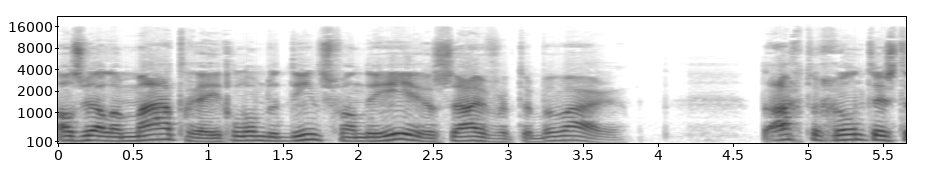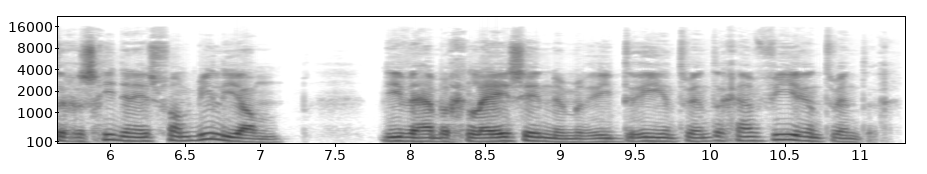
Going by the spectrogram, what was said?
als wel een maatregel om de dienst van de Heere zuiver te bewaren. De achtergrond is de geschiedenis van Biliam, die we hebben gelezen in nummer 23 en 24.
